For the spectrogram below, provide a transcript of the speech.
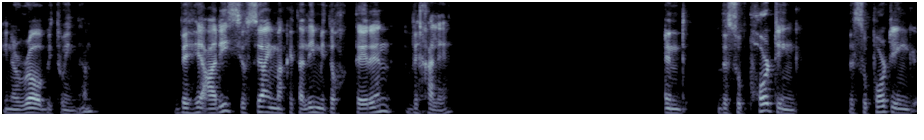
in a row between them. והעריס יוסע עם הקטלים מתוך קרן וכלה. And the supporting the supporting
